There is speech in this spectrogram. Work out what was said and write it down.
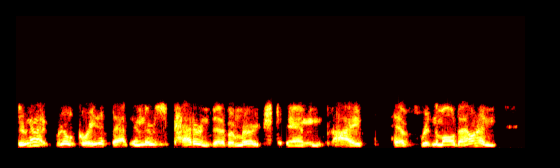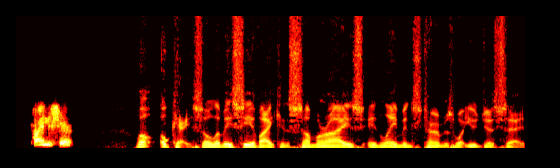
they're not real great at that. And there's patterns that have emerged, and I have written them all down and trying to share. Well, okay, so let me see if I can summarize in layman's terms what you just said.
